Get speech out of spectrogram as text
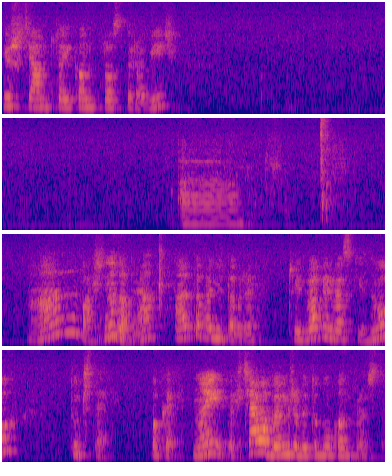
Już chciałam tutaj kąt prosty robić. Eee... A, właśnie, no dobra, ale to będzie dobre. Czyli dwa pierwiastki z dwóch, tu cztery. Ok, no i chciałabym, żeby tu był kąt prosty.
